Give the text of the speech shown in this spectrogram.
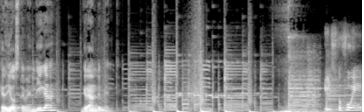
Que Dios te bendiga grandemente. Esto fue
